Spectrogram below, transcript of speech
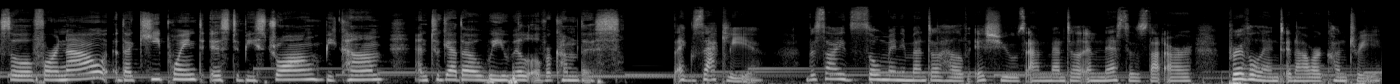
So for now, the key point is to be strong, be calm, and together we will overcome this. Exactly. Besides so many mental health issues and mental illnesses that are prevalent in our country,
